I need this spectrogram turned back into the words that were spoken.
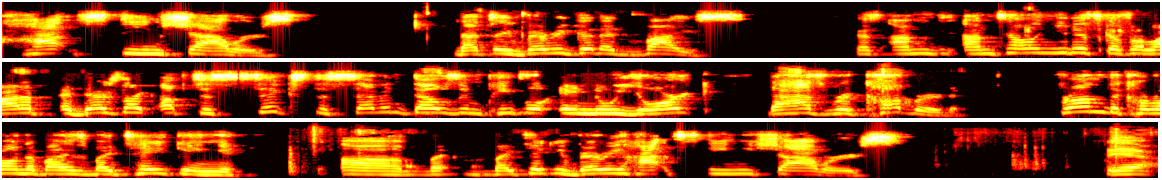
hot steam showers. That's a very good advice. Because I'm I'm telling you this because a lot of there's like up to six to seven thousand people in New York that has recovered from the coronavirus by taking um by, by taking very hot steamy showers. Yeah,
